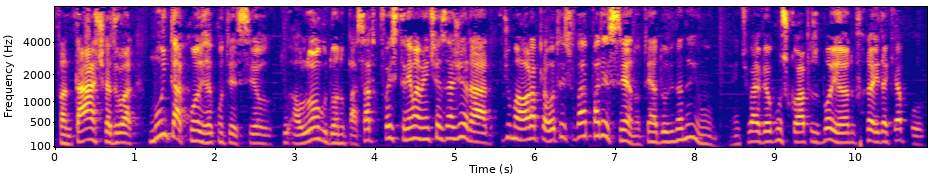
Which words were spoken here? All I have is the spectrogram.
fantásticas. Agora, muita coisa aconteceu ao longo do ano passado que foi extremamente exagerada. De uma hora para outra isso vai aparecer, não tenha dúvida nenhuma. A gente vai ver alguns corpos boiando por aí daqui a pouco.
